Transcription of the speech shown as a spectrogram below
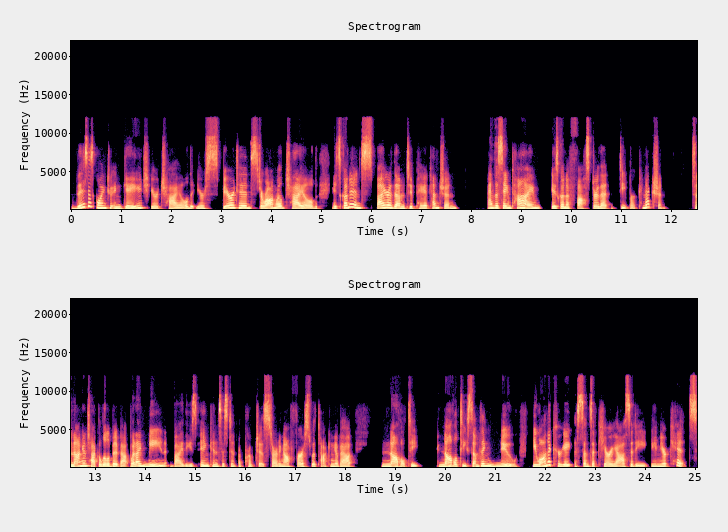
this is going to engage your child, your spirited, strong willed child. It's going to inspire them to pay attention and at the same time is going to foster that deeper connection. So, now I'm going to talk a little bit about what I mean by these inconsistent approaches, starting off first with talking about novelty. Novelty, something new. You want to create a sense of curiosity in your kids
